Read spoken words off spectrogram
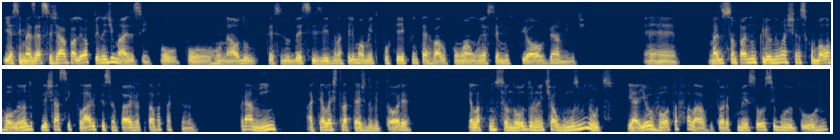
e assim, mas essa já valeu a pena demais, assim, por, por Ronaldo ter sido decisivo naquele momento, porque ir para o intervalo com 1 a 1 ia ser muito pior, obviamente. É, mas o Sampaio não criou nenhuma chance com bola rolando que deixasse claro que o Sampaio já estava atacando. Para mim, aquela estratégia do Vitória, ela funcionou durante alguns minutos. E aí eu volto a falar, o Vitória começou o segundo turno,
